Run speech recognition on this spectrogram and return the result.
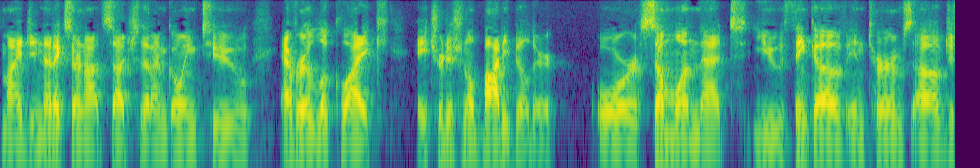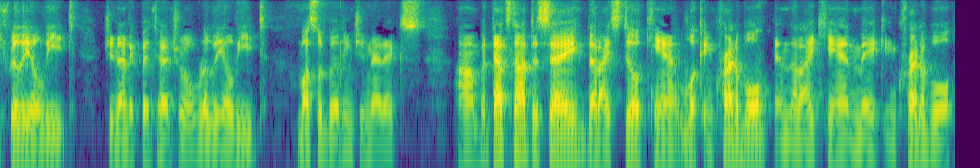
my genetics are not such that I'm going to ever look like a traditional bodybuilder or someone that you think of in terms of just really elite genetic potential, really elite muscle building genetics. Um, but that's not to say that I still can't look incredible and that I can make incredible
